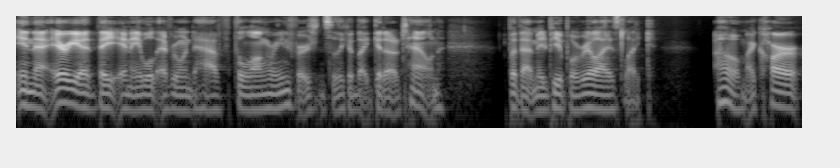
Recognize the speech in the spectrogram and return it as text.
in that area they enabled everyone to have the long range version so they could like get out of town. But that made people realize like, oh, my car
